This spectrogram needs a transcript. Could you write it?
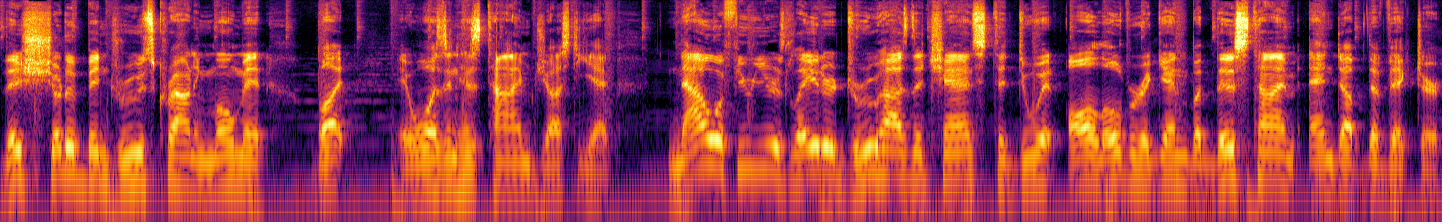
This should have been Drew's crowning moment, but it wasn't his time just yet. Now, a few years later, Drew has the chance to do it all over again, but this time end up the victor.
